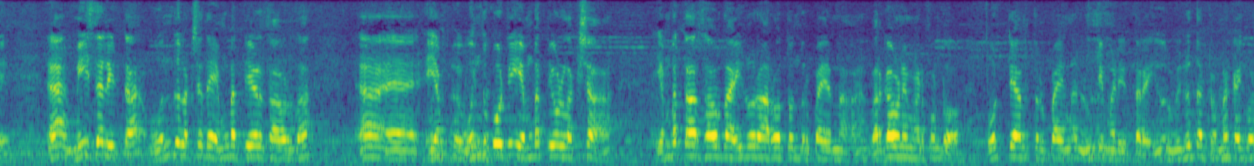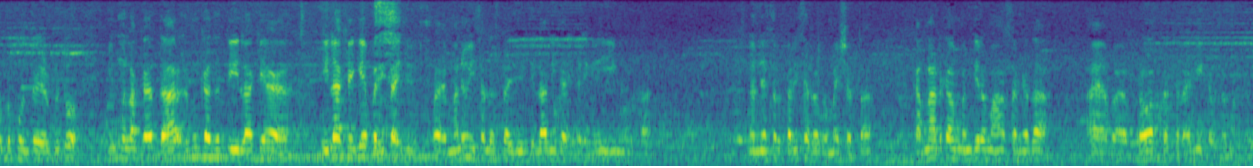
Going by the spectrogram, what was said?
ಮೀಸಲಿಟ್ಟ ಒಂದು ಲಕ್ಷದ ಎಂಬತ್ತೇಳು ಸಾವಿರದ ಒಂದು ಕೋಟಿ ಎಂಬತ್ತೇಳು ಲಕ್ಷ ಎಂಬತ್ತಾರು ಸಾವಿರದ ಐನೂರ ಅರವತ್ತೊಂದು ರೂಪಾಯಿಯನ್ನು ವರ್ಗಾವಣೆ ಮಾಡಿಕೊಂಡು ಕೋಟ್ಯಾಂತರ ರೂಪಾಯಿಯನ್ನು ಲೂಟಿ ಮಾಡಿರ್ತಾರೆ. ಇವ್ರ ವಿರುದ್ಧ ಕ್ರಮ ಕೈಗೊಳ್ಳಬೇಕು ಅಂತ ಹೇಳ್ಬಿಟ್ಟು ಈ ಮೂಲಕ ಧಾರ್ಮಿಕ ದತ್ತಿ ಇಲಾಖೆಯ ಇಲಾಖೆಗೆ ಬರಿತಾ ಇದ್ದೀವಿ. ಮನವಿ ಸಲ್ಲಿಸ್ತಾ ಇದ್ದೀವಿ ಜಿಲ್ಲಾಧಿಕಾರಿಗಳಿಗೆ ಈ ಮೂಲಕ. ನನ್ನ ಹೆಸರು ಪರಿಸರ ರಮೇಶ್ ಅಂತ. ಕರ್ನಾಟಕ ಮಂದಿರ ಮಹಾಸಂಘದ ಪ್ರವರ್ತಕರಾಗಿ ಕೆಲಸ ಮಾಡ್ತಾ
